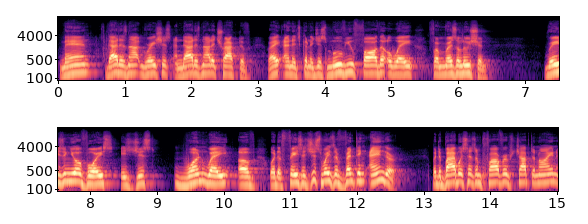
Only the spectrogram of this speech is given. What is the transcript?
man, that is not gracious and that is not attractive, right? And it's going to just move you farther away from resolution. Raising your voice is just one way of what the face, it's just ways of venting anger. But the Bible says in Proverbs chapter 9,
